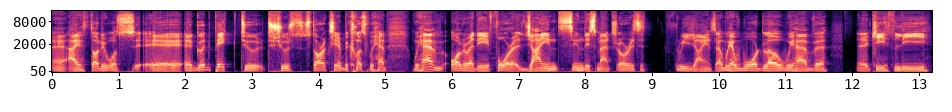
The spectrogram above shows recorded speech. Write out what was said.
uh, I thought it was a, a, good pick to, to choose Starks here because we have we have already four giants in this match, or is it three giants? And we have Wardlow, we have uh, uh, Keith Lee.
